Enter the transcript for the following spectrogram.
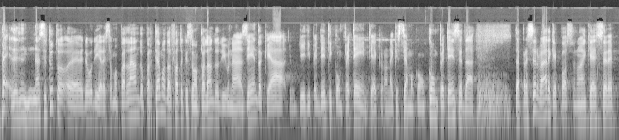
Beh, eh, innanzitutto eh, devo dire, parlando, partiamo dal fatto che stiamo parlando di un'azienda che ha dei dipendenti competenti, ecco, non è che stiamo con competenze da, da preservare che possono anche essere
